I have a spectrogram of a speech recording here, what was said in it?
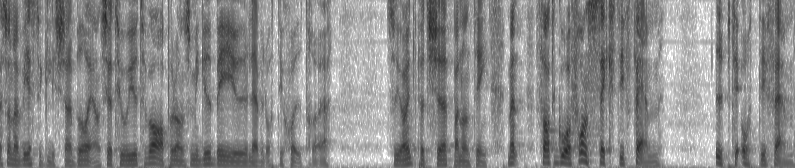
sådana VC-glitchar i början så jag tog ju tillvara på dem så min gubbe är ju level 87 tror jag. Så jag har inte behövt köpa någonting. Men för att gå från 65 upp till 85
